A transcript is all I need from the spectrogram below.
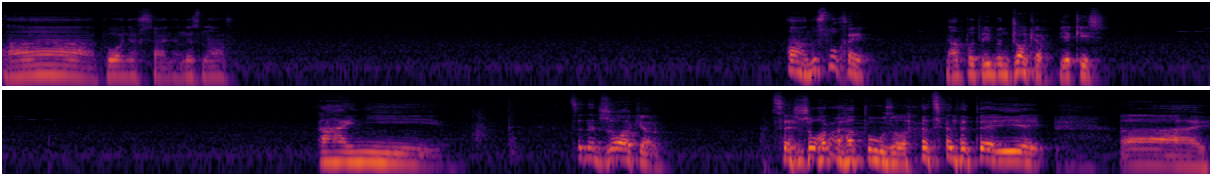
А, поняв, Саня, не знав. А, ну слухай. Нам потрібен Джокер якийсь. Ні. Це не Джокер. Це Жора Гатузо. Це не те EA. Ай.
